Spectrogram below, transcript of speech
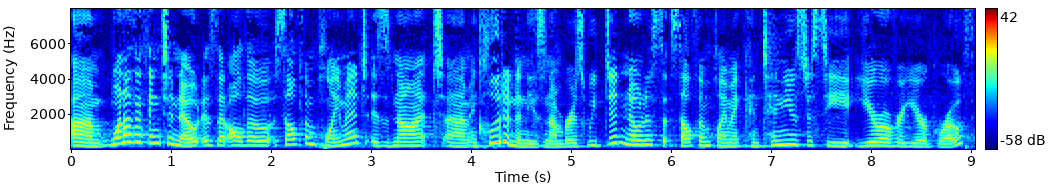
Um, one other thing to note is that although self employment is not um, included in these numbers, we did notice that self employment continues to see year over year growth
